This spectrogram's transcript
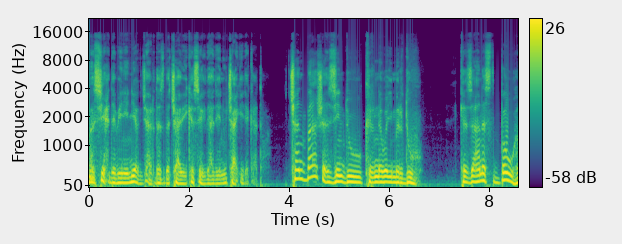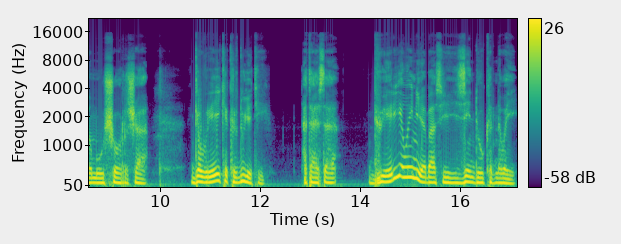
مەسیح دەبینین یەک جار دەست بە چاوی کەسێک دادێن و چاکی دەکاتەوە چەند باشە زیندووکردنەوەی مردوو کە زانست بەو هەموو شۆڕشە گەورەیە کە کردوویەتی هەتا ئێستا بوێری ئەوەی نییە باسی زیندووکردنەوەی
